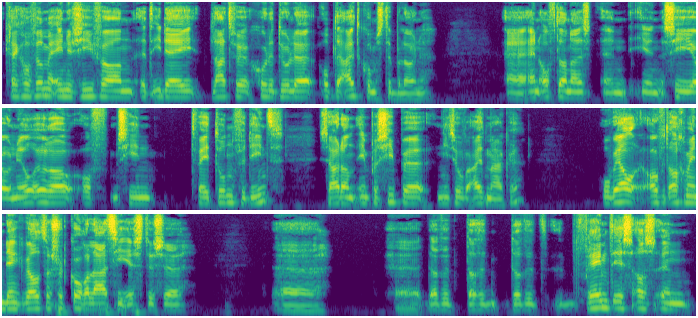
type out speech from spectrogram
krijg wel veel meer energie van het idee, laten we goede doelen op de uitkomsten belonen. en of dan een, een, een, CEO 0 euro of misschien 2 ton verdient, zou dan in principe niet hoeven uitmaken. Hoewel, over het algemeen denk ik wel dat er een soort correlatie is tussen dat, het, dat, het, dat het vreemd is als een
